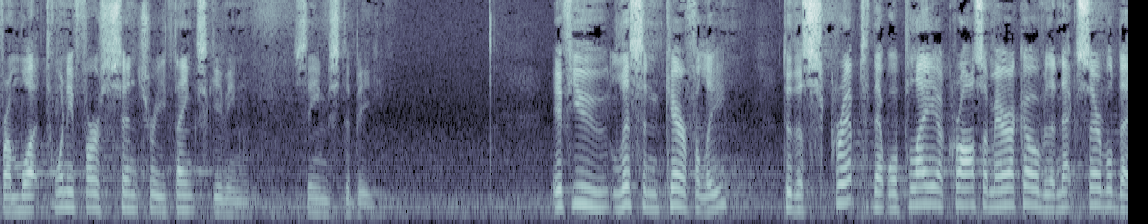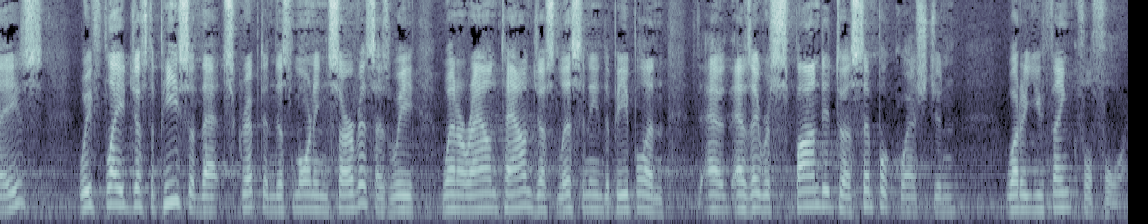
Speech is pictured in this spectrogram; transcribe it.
from what 21st century Thanksgiving seems to be. If you listen carefully to the script that will play across America over the next several days. We've played just a piece of that script in this morning's service as we went around town just listening to people and as they responded to a simple question What are you thankful for?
